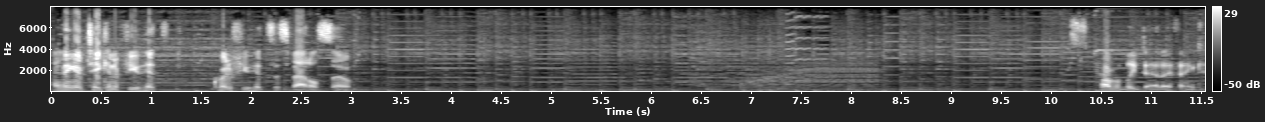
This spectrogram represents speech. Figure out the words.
I think I've taken a few hits, quite a few hits this battle, so... probably dead, I think.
